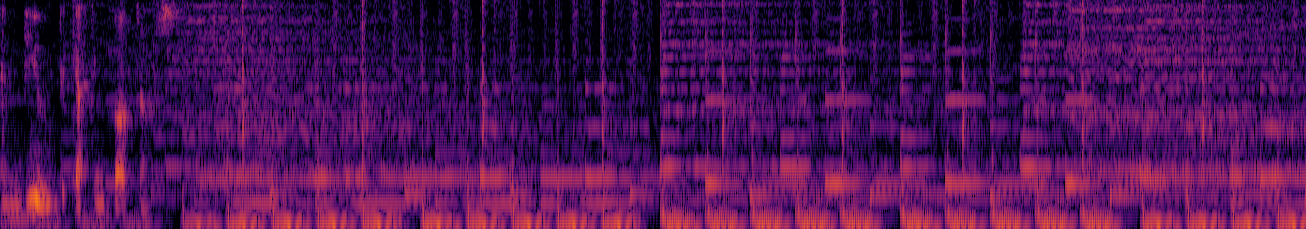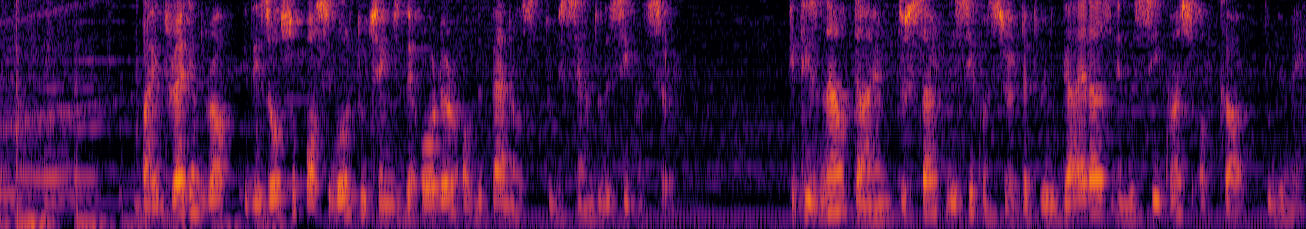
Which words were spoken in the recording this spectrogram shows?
and view the cutting patterns. By drag and drop, it is also possible to change the order of the panels to be sent to the sequencer. It is now time to start the sequencer that will guide us in the sequence of cuts to be made.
